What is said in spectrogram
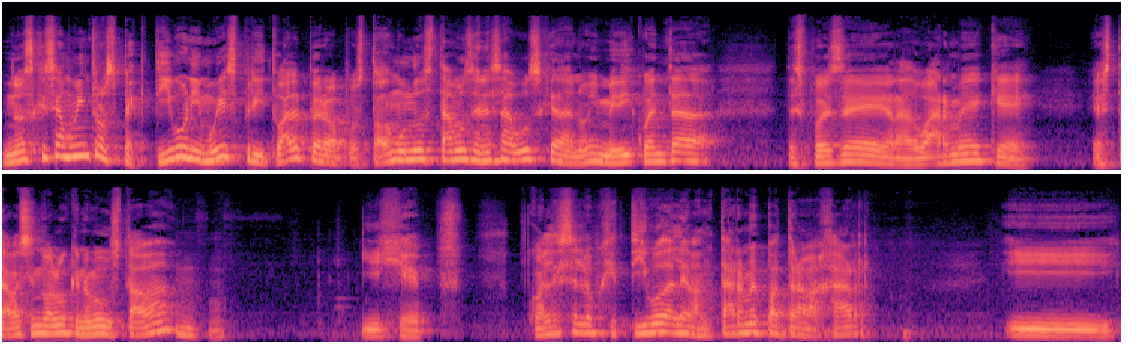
no es que sea muy introspectivo ni muy espiritual, pero pues todo el mundo estamos en esa búsqueda, ¿no? Y me di cuenta después de graduarme que estaba haciendo algo que no me gustaba. Y dije, pues, ¿cuál es el objetivo de levantarme para trabajar? Y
